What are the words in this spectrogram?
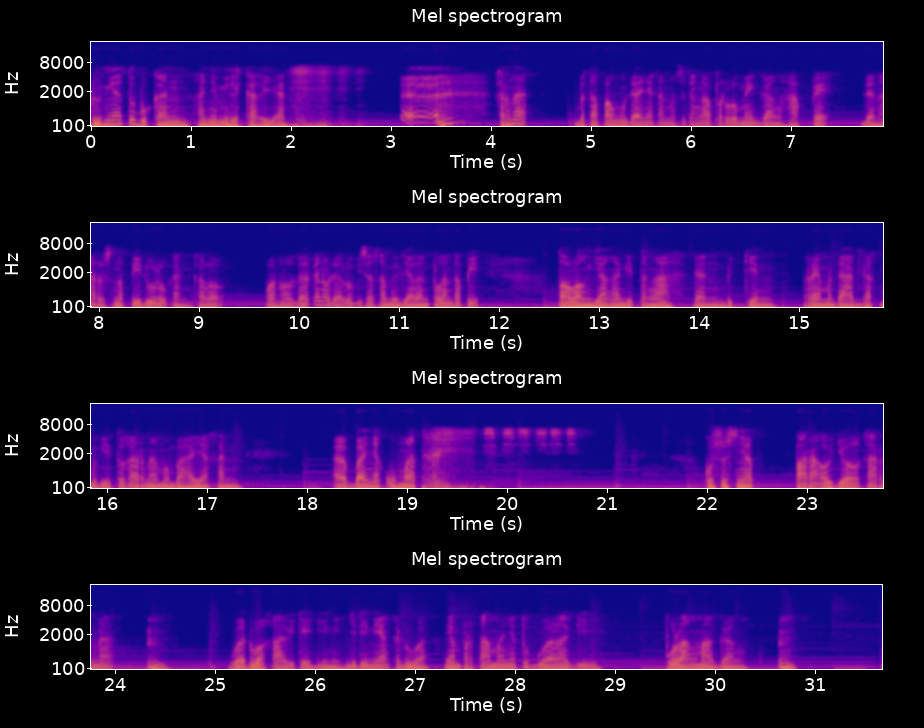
Dunia tuh bukan hanya milik kalian karena betapa mudahnya kan maksudnya nggak perlu megang HP dan harus nepi dulu kan. Kalau phone holder kan udah lu bisa sambil jalan pelan tapi tolong jangan di tengah dan bikin rem mendadak begitu karena membahayakan uh, banyak umat. Khususnya para ojol karena gue dua kali kayak gini. Jadi ini yang kedua. Yang pertamanya tuh gue lagi pulang magang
